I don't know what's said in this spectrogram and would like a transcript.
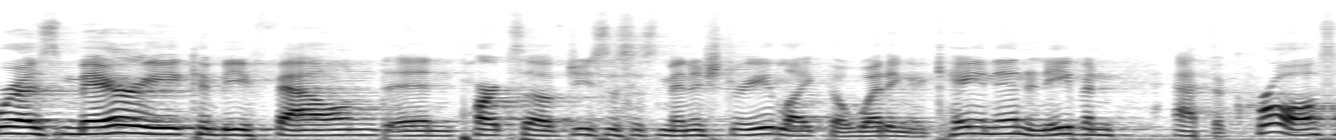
Whereas Mary can be found in parts of Jesus' ministry, like the wedding of Canaan and even at the cross,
